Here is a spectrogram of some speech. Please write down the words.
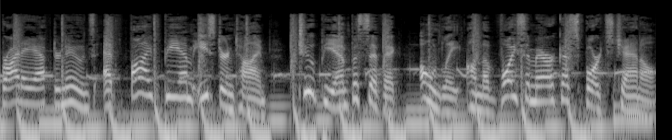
Friday afternoons at 5 p.m. Eastern Time, 2 p.m. Pacific, only on the Voice America Sports Channel.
